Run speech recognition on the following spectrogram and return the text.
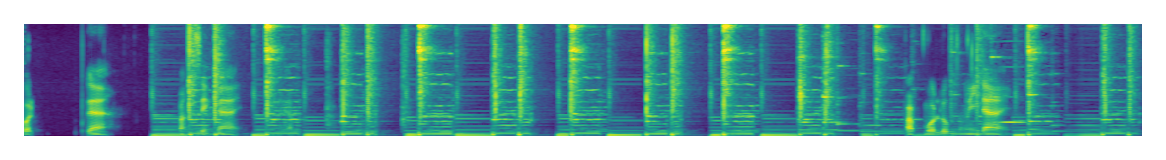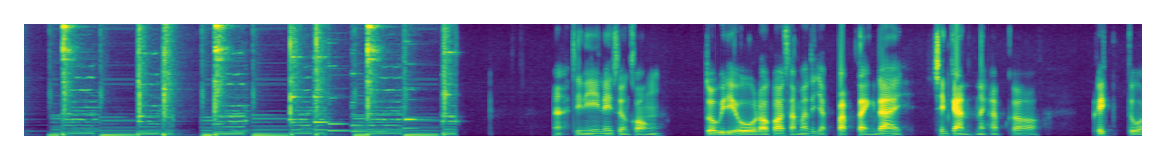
กดเพื่อฟังเสียงได้นะครับปรับโวลูมตรงนี้ได้อะทีนี้ในส่วนของตัววิดีโอเราก็สามารถที่จะปรับแต่งได้ เช่นกันนะครับ ก็คลิกตัว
